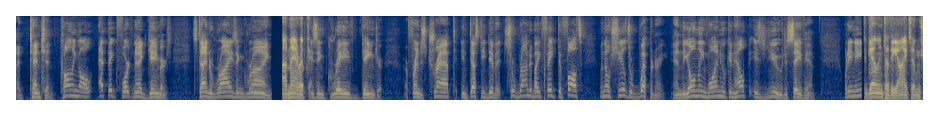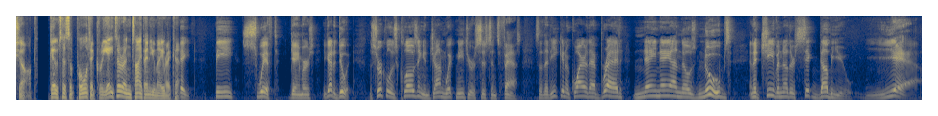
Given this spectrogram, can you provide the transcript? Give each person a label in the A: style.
A: Attention, calling all epic Fortnite gamers. It's time to rise and grind.
B: America
A: is in grave danger. Our friend is trapped in Dusty Divot, surrounded by fake defaults with no shields or weaponry, and the only one who can help is you to save him. What do you need?
B: To go into the item shop, go to support a creator and type in America.
A: Eight. Be swift, gamers. You got to do it. The circle is closing, and John Wick needs your assistance fast so that he can acquire that bread, nay, nay on those noobs, and achieve another sick W. Yeah!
